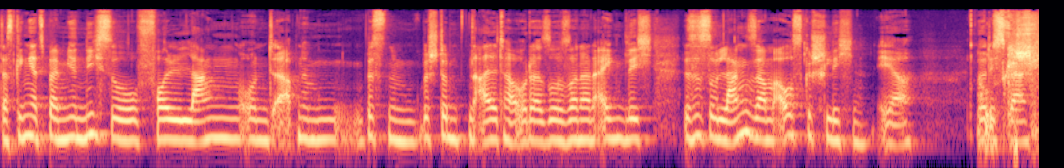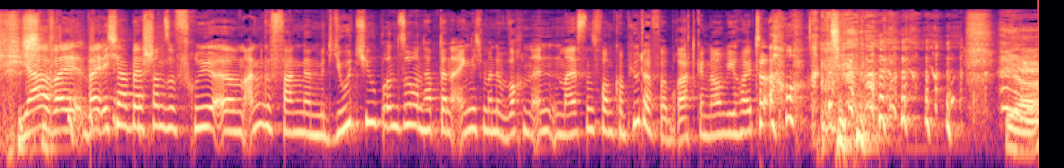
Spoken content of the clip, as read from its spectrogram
Das ging jetzt bei mir nicht so voll lang und ab einem bis einem bestimmten Alter oder so, sondern eigentlich es ist so langsam ausgeschlichen eher würde ich sagen. Ja, weil, weil ich habe ja schon so früh ähm, angefangen dann mit YouTube und so und habe dann eigentlich meine Wochenenden meistens vorm Computer verbracht, genau wie heute auch. ja,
